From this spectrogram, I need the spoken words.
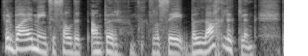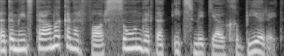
Vir baie mense sal dit amper, ek wil sê, belaglik klink dat 'n mens trauma kan ervaar sonder dat iets met jou gebeur het.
